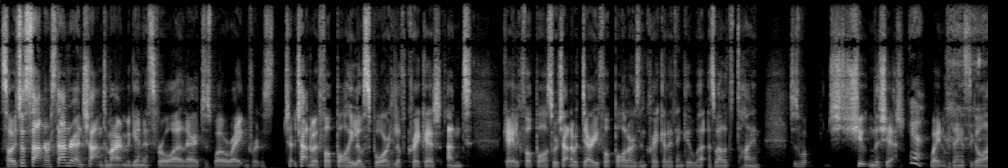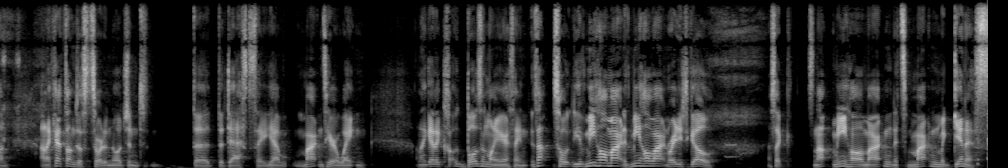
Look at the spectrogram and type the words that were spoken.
so I was just sat, standing around chatting to Martin McGuinness for a while there, just while we're waiting for this, ch- chatting about football. He loves sport, he loved cricket and Gaelic football. So we're chatting about Derry footballers and cricket, I think, as well at the time. Just w- shooting the shit, Yeah. waiting for things to go on. And I kept on just sort of nudging the the desk, saying, "Yeah, Martin's here waiting." And I get a buzz in my ear saying, "Is that so? You have Micheál Martin? Is Micheál Martin ready to go?" I was like, "It's not Micheál Martin. It's Martin McGuinness.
